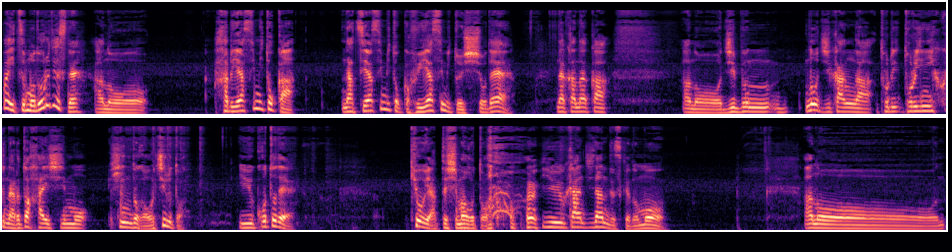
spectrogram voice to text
まあ、いつも通りですね。あの、春休みとか、夏休みとか冬休みと一緒で、なかなか、あの、自分の時間が取り、取りにくくなると配信も頻度が落ちるということで、今日やってしまおうと いう感じなんですけども、あのー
